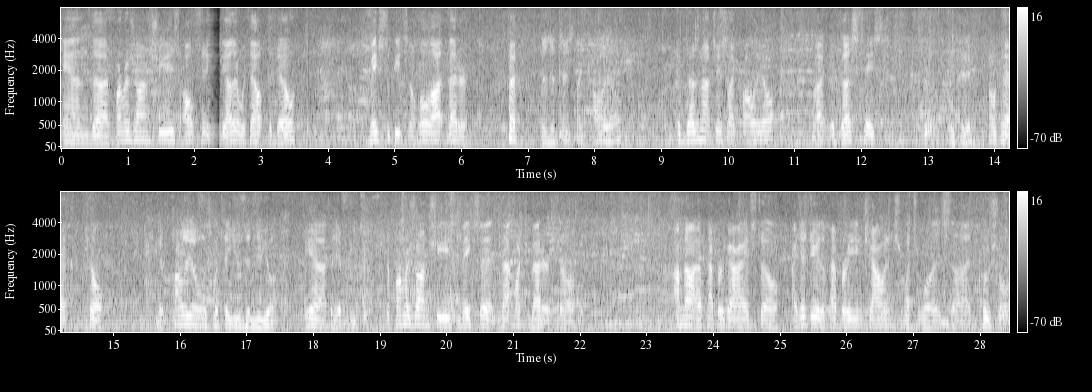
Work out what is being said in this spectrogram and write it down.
and the Parmesan cheese all together without the dough makes the pizza a whole lot better. Does it taste like Polly-O? It does not taste like Polly-O, but it does taste Okay. okay. So, The Polly-O is what they use in New York yeah, for their pizza. the Parmesan cheese makes it that much better. So, I'm not a pepper guy, so I did do the pepper eating challenge, which was uh, crucial.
